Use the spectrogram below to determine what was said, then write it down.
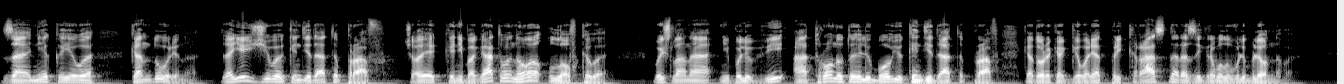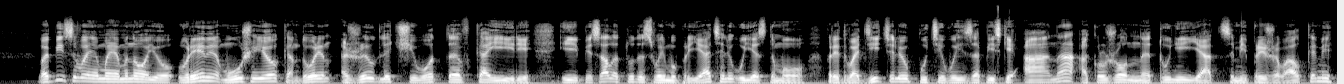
за некоего Кондурина, заезжего кандидата прав, человека небогатого, но ловкого. Вышла она не по любви, а тронутая любовью кандидата прав, который, как говорят, прекрасно разыгрывал влюбленного. В описываемое мною время муж ее, Кондорин, жил для чего-то в Каире и писал оттуда своему приятелю, уездному предводителю, путевые записки, а она, окруженная тунеядцами-приживалками,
